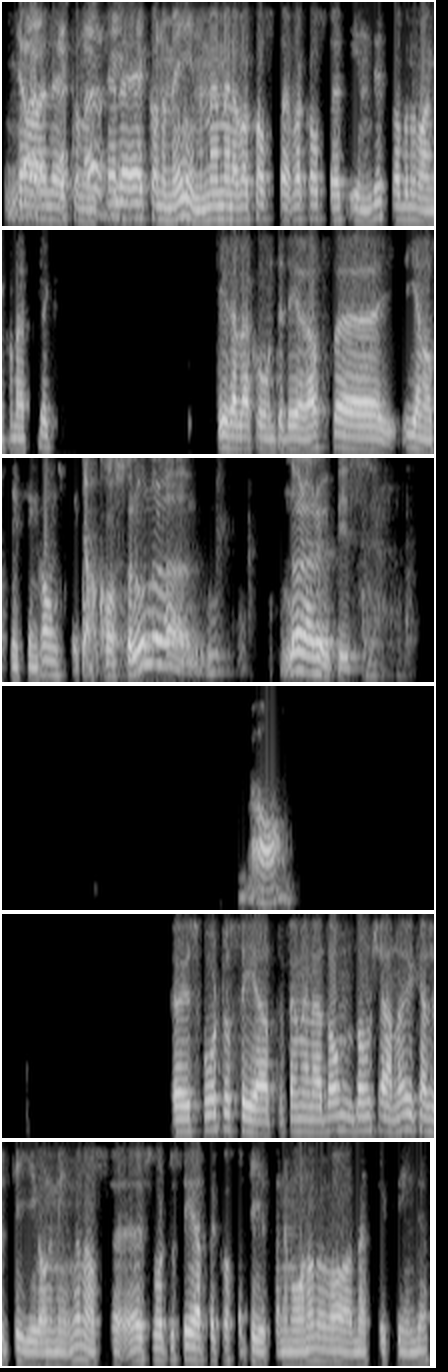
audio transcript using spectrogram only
Ja, eller, ekonom eller ekonomin. Men menar, vad kostar, vad kostar ett indiskt abonnemang på Netflix? I relation till deras eh, genomsnittsinkomst. Liksom. Ja, kostar nog några, några rupis. Ja, Det är ju svårt att se att, för jag menar, de, de tjänar ju kanske tio gånger mindre än oss. Det är svårt att se att det kostar tio spänn i månaden att vara Netflix i Indien.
